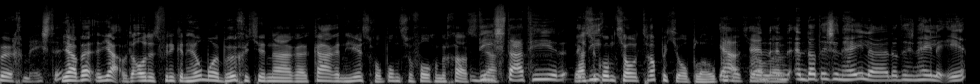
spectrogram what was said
burgemeester. Ja, we, ja oh, dat vind ik een heel mooi bruggetje naar eh, Karen Heerschop, onze volgende gast. Die ja. staat hier. ja, ze komt zo het trappetje oplopen. ja, dat wel, en, eh, en, en dat is een hele, dat is een hele eer.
